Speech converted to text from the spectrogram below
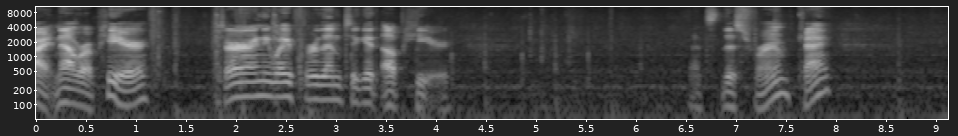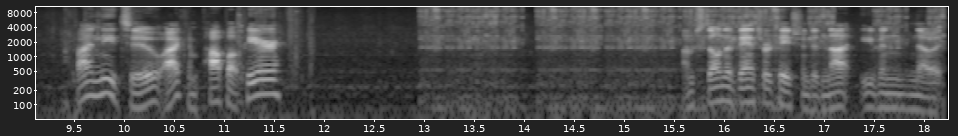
Alright, now we're up here. Is there any way for them to get up here? That's this room, okay. If I need to, I can pop up here. I'm still in advanced rotation, did not even know it.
